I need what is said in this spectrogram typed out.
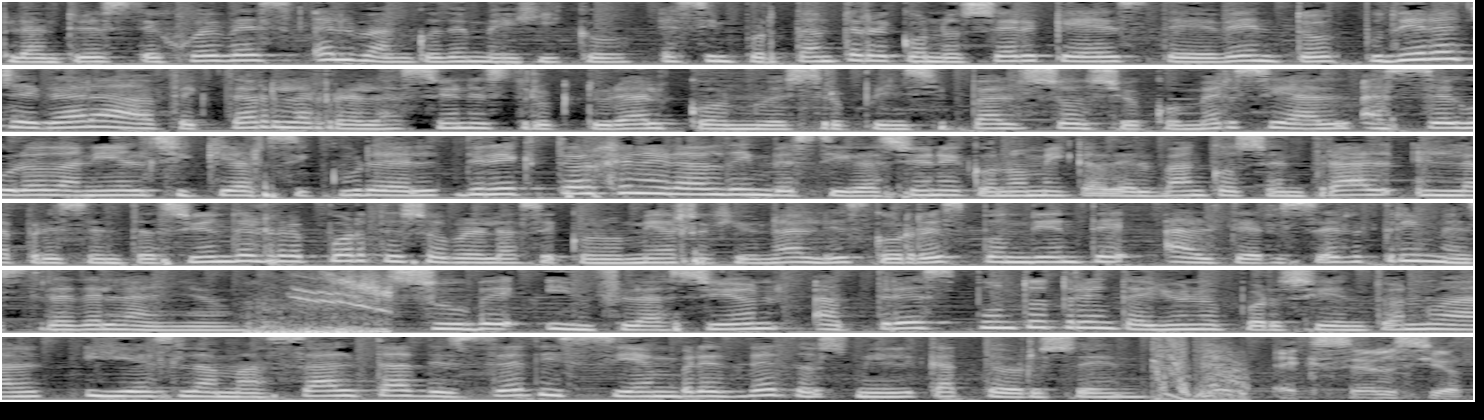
planteó este jueves el Banco de México. Es importante reconocer que este evento pudiera llegar a afectar la relación estructural con nuestro principal socio comercial, aseguró Daniel Chiquiar Sicurel, director general de investigación económica del Banco Central, en la presentación del reporte sobre las economías regionales correspondiente al tercer trimestre del año. Sube inflación a 3.31% anual y es la más alta desde diciembre de 2014. Excelsior.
